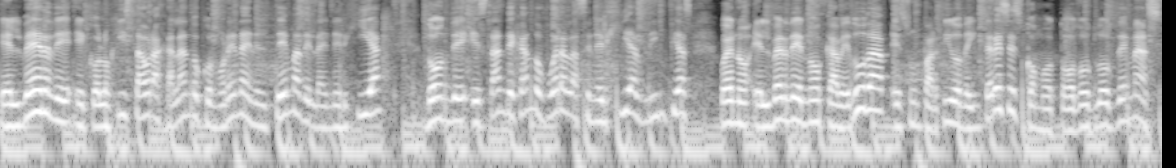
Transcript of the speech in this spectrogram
El verde ecologista ahora jalando con Morena en el tema de la energía, donde están dejando fuera las energías limpias. Bueno, el verde no cabe duda, es un partido de intereses como todos los demás.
